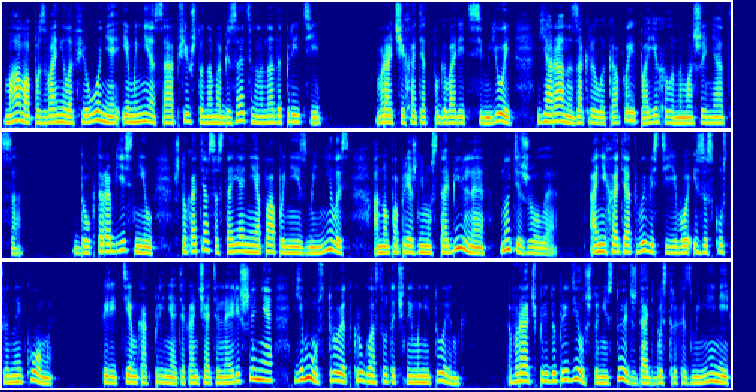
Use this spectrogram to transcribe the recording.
мама позвонила Фионе и мне, сообщив, что нам обязательно надо прийти. Врачи хотят поговорить с семьей. Я рано закрыла кафе и поехала на машине отца. Доктор объяснил, что хотя состояние папы не изменилось, оно по-прежнему стабильное, но тяжелое. Они хотят вывести его из искусственной комы. Перед тем, как принять окончательное решение, ему устроят круглосуточный мониторинг. Врач предупредил, что не стоит ждать быстрых изменений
